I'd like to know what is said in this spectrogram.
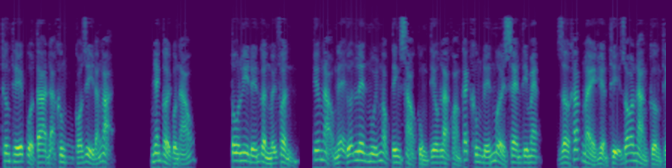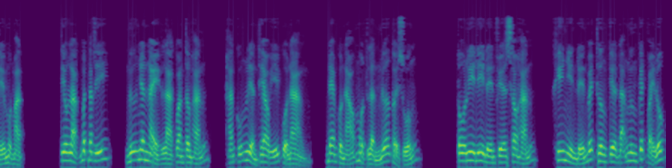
thương thế của ta đã không có gì đáng ngại. Nhanh cởi quần áo tô ly đến gần mấy phần tiêu ngạo nghệ ưỡn lên mũi ngọc tinh xảo cùng tiêu lạc khoảng cách không đến 10 cm giờ khắc này hiển thị rõ nàng cường thế một mặt. Tiêu lạc bất đắc dĩ, nữ nhân này là quan tâm hắn hắn cũng liền theo ý của nàng, đem quần áo một lần nữa cởi xuống. Tô ly đi đến phía sau hắn, khi nhìn đến vết thương kia đã ngưng kết vài lúc,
